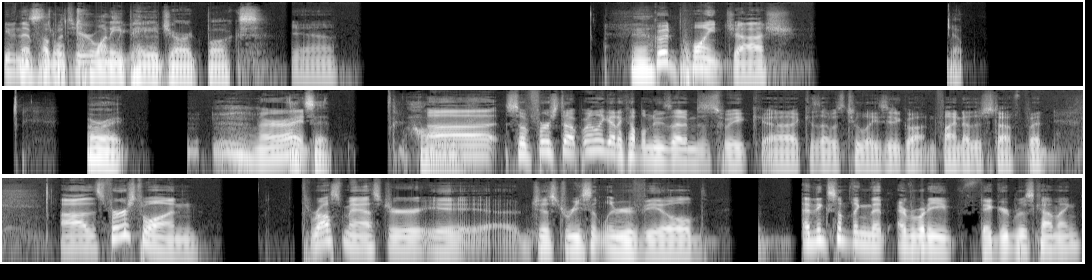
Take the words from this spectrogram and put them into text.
even Those that little twenty got. page art books. Yeah. Yeah. Good point, Josh. Yep. All right, all right. that's it. Uh, so first up, we only got a couple news items this week because I was too lazy to go out and find other stuff. But uh, this first one, Thrustmaster uh, just recently revealed. I think something that everybody figured was coming.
